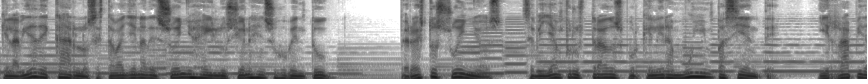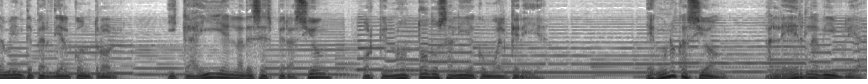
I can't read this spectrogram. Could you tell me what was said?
que la vida de Carlos estaba llena de sueños e ilusiones en su juventud, pero estos sueños se veían frustrados porque él era muy impaciente y rápidamente perdía el control y caía en la desesperación porque no todo salía como él quería. En una ocasión, al leer la Biblia,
